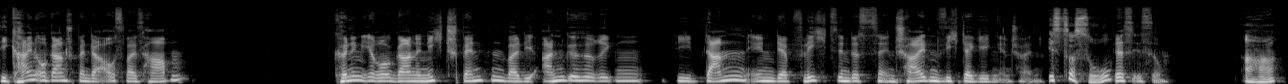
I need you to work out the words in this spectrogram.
die keinen Organspendeausweis haben, können ihre Organe nicht spenden, weil die Angehörigen, die dann in der Pflicht sind, das zu entscheiden, sich dagegen entscheiden. Ist das so? Das ist so. Aha.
